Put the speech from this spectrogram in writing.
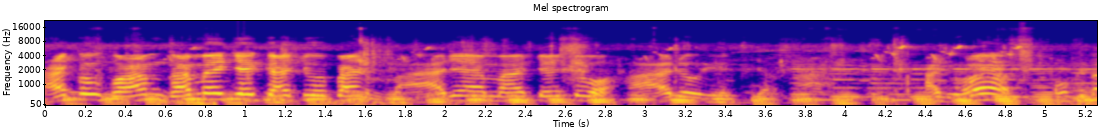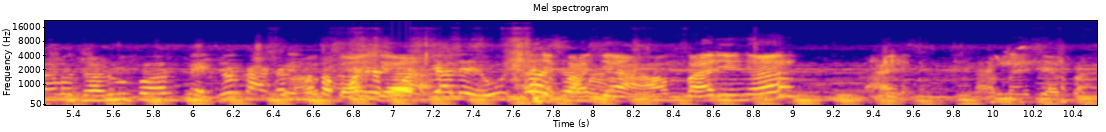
આખું ગામ ગમે છે કાચું પણ મારા માટે તો હારો એકદમ. છોકરાનો જરૂર પર કહેજો કાકડી તમારે પાછા- પહોંચ્યા લે એવું છે અને સામાન. પાછા અંબારી ન હાલે. ગમે તે પણ.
